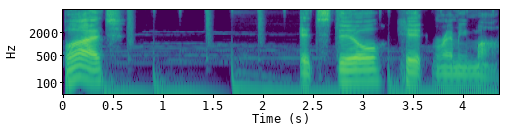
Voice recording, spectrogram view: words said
But it still hit Remy Ma.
